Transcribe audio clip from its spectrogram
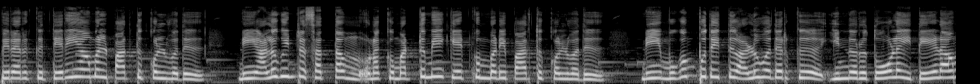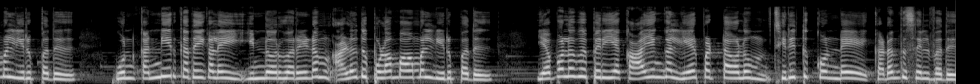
பிறருக்கு தெரியாமல் பார்த்துக்கொள்வது நீ அழுகின்ற சத்தம் உனக்கு மட்டுமே கேட்கும்படி பார்த்துக்கொள்வது. நீ முகம் புதைத்து அழுவதற்கு இன்னொரு தோலை தேடாமல் இருப்பது. உன் கண்ணீர் கதைகளை இன்னொருவரிடம் அழுது புலம்பாமல் இருப்பது. எவ்வளவு பெரிய காயங்கள் ஏற்பட்டாலும் சிரித்துக்கொண்டே கடந்து செல்வது.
